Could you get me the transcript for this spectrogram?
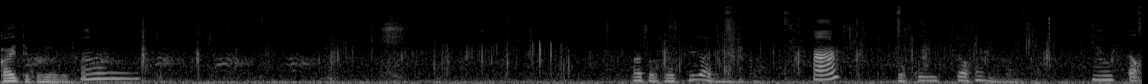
帰ってくるだけだ、うん。あとそっちがあるのか。あ？そこ行った本がないか。ほんと。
